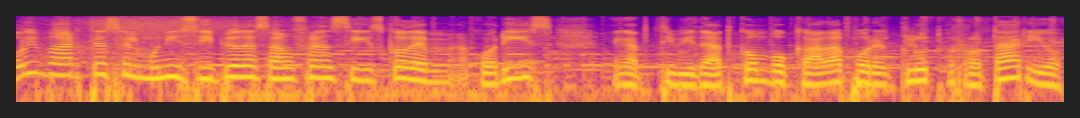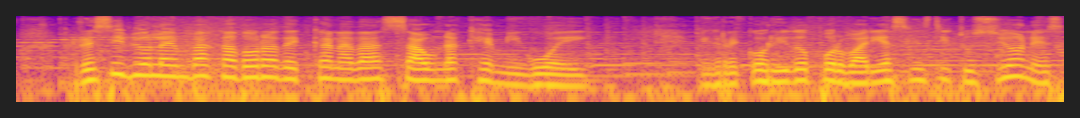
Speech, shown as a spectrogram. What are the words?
Hoy martes el municipio de San Francisco de Macorís, en actividad convocada por el Club Rotario, recibió la embajadora de Canadá, Sauna Hemingway. En recorrido por varias instituciones,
